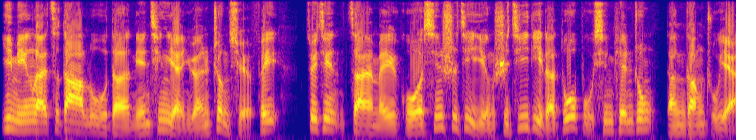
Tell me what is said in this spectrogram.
一名来自大陆的年轻演员郑雪飞，最近在美国新世纪影视基地的多部新片中担纲主演。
